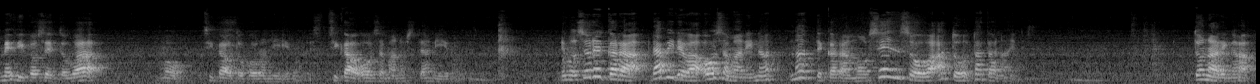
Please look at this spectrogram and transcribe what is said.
メフィボセトはもう違うところにいるんです。違う王様の下にいるんです。でもそれからダビデは王様になってからもう戦争は後を絶たないんです。隣が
